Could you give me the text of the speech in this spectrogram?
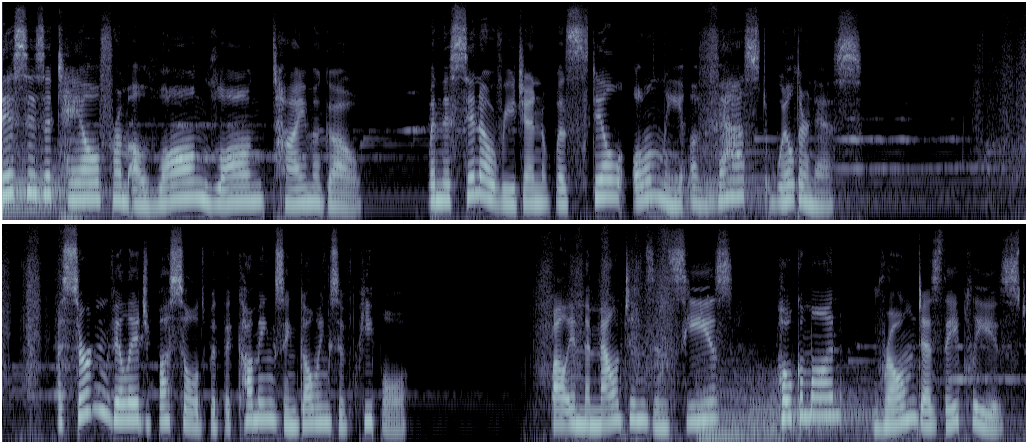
This is a tale from a long, long time ago, when the Sinnoh region was still only a vast wilderness. A certain village bustled with the comings and goings of people, while in the mountains and seas, Pokemon roamed as they pleased.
